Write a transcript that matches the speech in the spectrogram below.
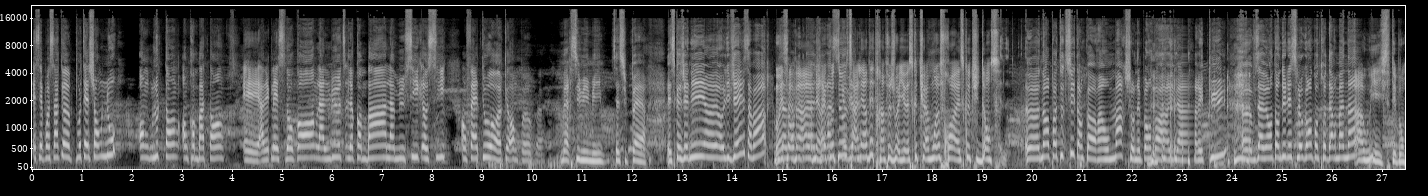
Et c'est pour ça que protégeons-nous en luttant, en combattant, et avec les slogans, la lutte, le combat, la musique aussi, on fait tout euh, qu'on peut. quoi. Merci Mimi, c'est super. Est-ce que Jenny, euh, Olivier, ça va? Avez ça va, mais raconte-nous, ça a l'air d'être un peu joyeux. Est-ce que tu as moins froid? Est-ce que tu danses? Euh, non, pas tout de suite encore. hein. On marche, on n'est pas encore arrivé à Répu. Euh, vous avez entendu les slogans contre Darmanin? Ah oui, c'était bon.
